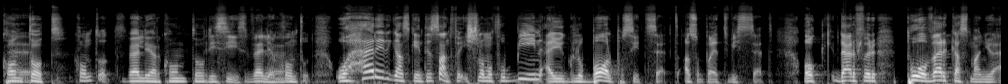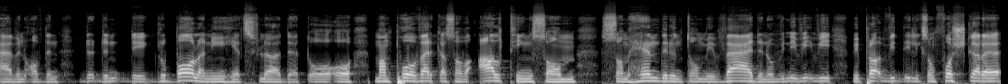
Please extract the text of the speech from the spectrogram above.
Kontot. Eh, kontot. Väljarkontot. Precis, väljarkontot. Yeah. Och här är det ganska intressant, för islamofobin är ju global på sitt sätt, alltså på ett visst sätt. Och därför påverkas man ju även av den, den, det globala nyhetsflödet och, och, man påverkas av allting som, som händer runt om i världen. Och vi, vi, vi, vi, vi liksom forskare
